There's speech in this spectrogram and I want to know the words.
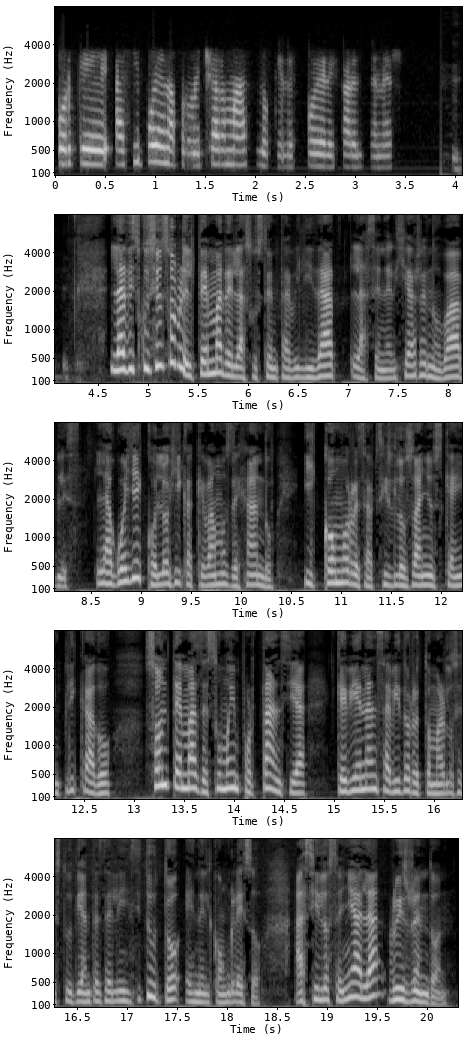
porque así pueden aprovechar más lo que les puede dejar el tener. La discusión sobre el tema de la sustentabilidad, las energías renovables, la huella ecológica que vamos dejando y cómo resarcir los daños que ha implicado son temas de suma importancia que bien han sabido retomar los estudiantes del instituto en el Congreso. Así lo señala Luis Rendón.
